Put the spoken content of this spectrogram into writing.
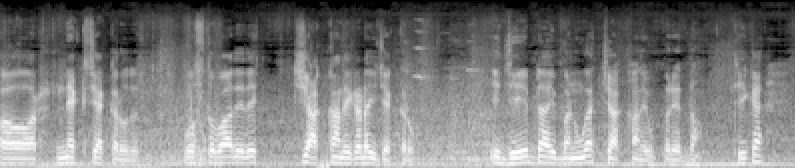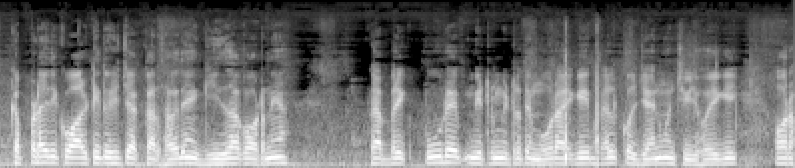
ਔਰ ਨੈਕ ਚੈੱਕ ਕਰੋ ਤੁਸੀਂ। ਉਸ ਤੋਂ ਬਾਅਦ ਇਹਦੇ ਚਾਕਾਂ ਦੇ ਕਢਾਈ ਚੈੱਕ ਕਰੋ। ਇਹ ਜੇਬ ਟਾਈਪ ਬਣੂਗਾ ਚਾਕਾਂ ਦੇ ਉੱਪਰ ਇਦਾਂ ਠੀਕ ਹੈ? ਕੱਪੜੇ ਦੀ ਕੁਆਲਿਟੀ ਤੁਸੀਂ ਚੈੱਕ ਕਰ ਸਕਦੇ ਆ ਗੀਜ਼ਾ ਕਾਟਨ ਆ। ਫੈਬਰਿਕ ਪੂਰੇ ਮੀਟਰ ਮੀਟਰ ਤੇ ਮੋਹਰ ਆਏਗੀ, ਬਿਲਕੁਲ ਜੈਨੂਇਨ ਚੀਜ਼ ਹੋਏਗੀ ਔਰ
